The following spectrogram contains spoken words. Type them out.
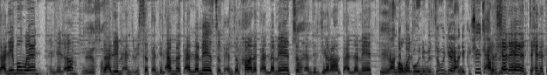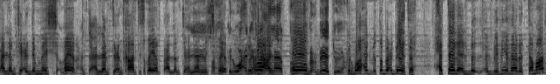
تعليمه وين؟ عند الأم. إيه صح. تعليم عند صرت عند العمه تعلمت صرت عند الخالة تعلمت صرت. عند الجيران تعلمت. إيه، يعني أول- بتكوني متزوجة يعني كل شيء كل تعرفي شيء إيه، انت حين تعلمتي عند أمك غير. انت تعلمتي عند خالتك غير تعلمتي عند إيه عمك غير. كل واحد كل يعني واحد. على إيه. طبع بيته يعني. كل واحد بطبع بيته. حتى ال- الب- البثيث هذا التمر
